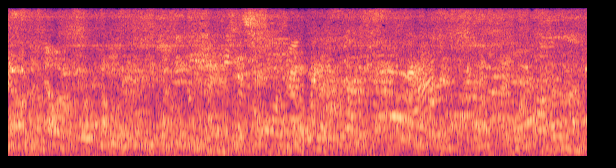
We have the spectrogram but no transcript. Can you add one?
Thank y o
